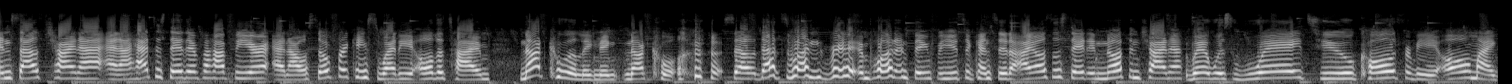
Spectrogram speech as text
in South China and I had to stay there for half a year and I was so freaking sweaty all the time. Not cool, Ling Ling, not cool. so that's one really important thing for you to consider. I also stayed in northern China where it was way too cold for me. Oh my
